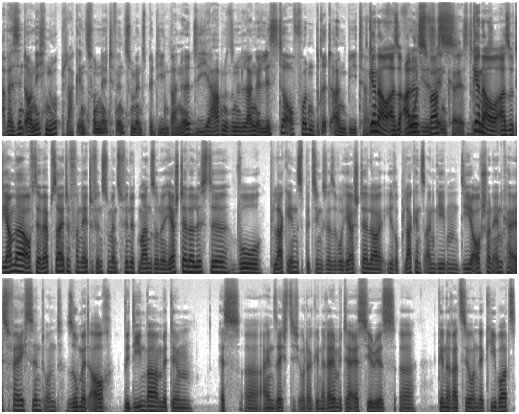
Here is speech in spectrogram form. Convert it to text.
Aber es sind auch nicht nur Plugins von Native Instruments bedienbar, ne? Die haben so eine lange Liste auch von Drittanbietern. Genau, also alles, was. NKS Genau, also die haben da auf der Webseite von Native Instruments findet man so eine Herstellerliste, wo Plugins beziehungsweise wo Hersteller ihre Plugins angeben, die auch schon NKS-fähig sind und somit auch bedienbar mit dem S61 oder generell mit der S-Series-Generation der Keyboards.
